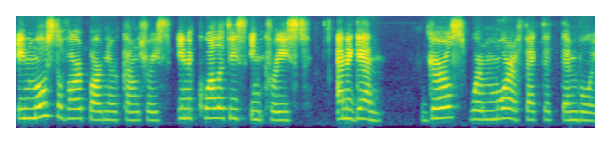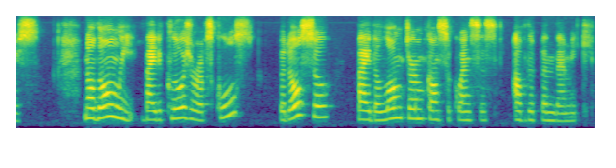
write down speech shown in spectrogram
In most of our partner countries, inequalities increased, and again, girls were more affected than boys, not only by the closure of schools, but also by the long-term consequences of the pandemic.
